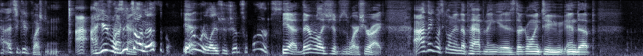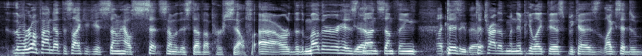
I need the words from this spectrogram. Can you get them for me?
That's a good question. I, I here's what I it's kinda- unethical. Yeah. Their relationship's worse. Yeah, their relationship is worse. You're right. I think what's going to end up happening is they're going to end up. We're going to find out the psychic has somehow set some of this stuff up herself, uh, or the, the mother has Yeah. done something to, to try to manipulate this. Because, like I said, to,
